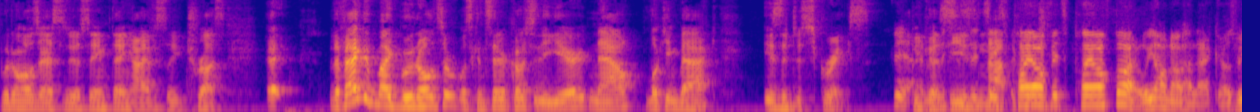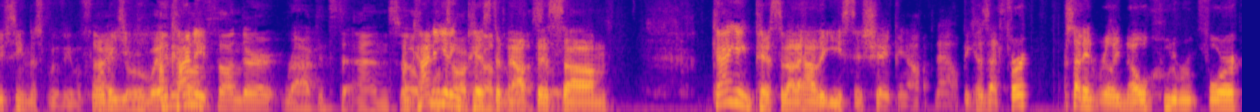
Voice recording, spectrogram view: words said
Budenholzer has to do the same thing. I obviously trust. Uh, The fact that Mike Budenholzer was considered Coach of the Year now, looking back, is a disgrace. Yeah, I mean, because he's it's, not it's playoff. It's playoff, but we all know how that goes. We've seen this movie before. All right, but so we're waiting I'm waiting kind on of Thunder Rockets to end. So I'm kind of we'll getting pissed the about, this. later. Um, kind of getting pissed about how the East is shaping up now because at first I didn't really know who to root for.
